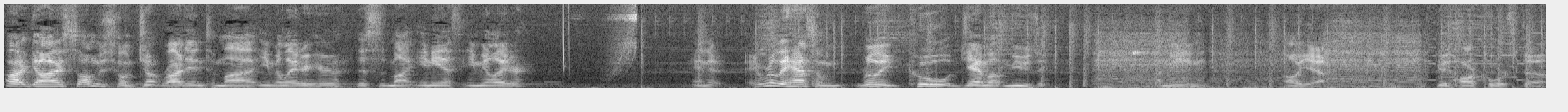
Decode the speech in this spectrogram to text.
Alright guys, so I'm just going to jump right into my emulator here. This is my NES emulator. And it, it really has some really cool jam up music. I mean, oh yeah. Good hardcore stuff.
